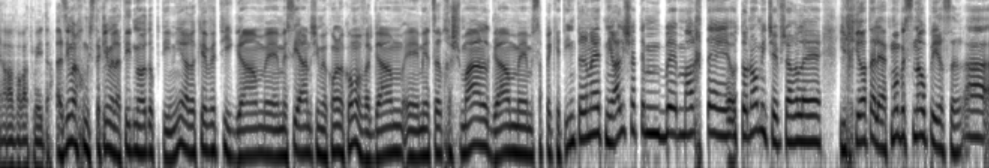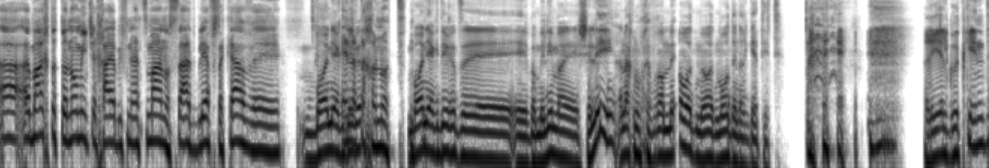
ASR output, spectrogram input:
uh, העברת מידע. אז אם אנחנו מסתכלים על עתיד מאוד אופטימי, הרכבת היא גם אה, מסיעה אנשים ממקום למקום, אבל גם מייצרת חשמל, גם מספקת אינטרנט. נראה לי שאתם במערכת אוטונומית שאפשר לחיות עליה, כמו ב-Snowpiercer. המערכת אוטונומית שחיה בפני עצמה, נוסעת בלי הפסקה ואין לה תחנות. בוא אני אגדיר את זה אה, במילים אה, שלי, אנחנו חברה מאוד מאוד מאוד אנרגטית. אריאל גוטקינד,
